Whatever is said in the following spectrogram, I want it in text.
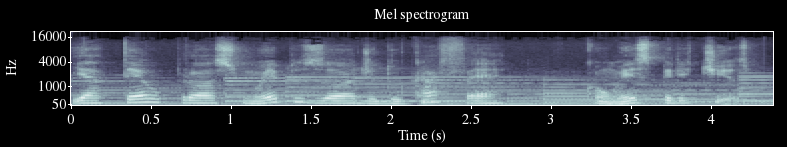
e até o próximo episódio do Café com Espiritismo.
